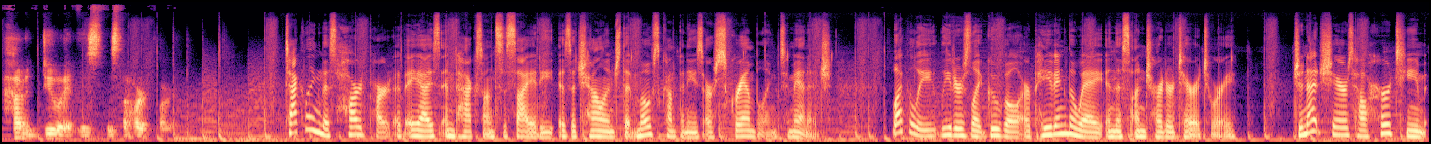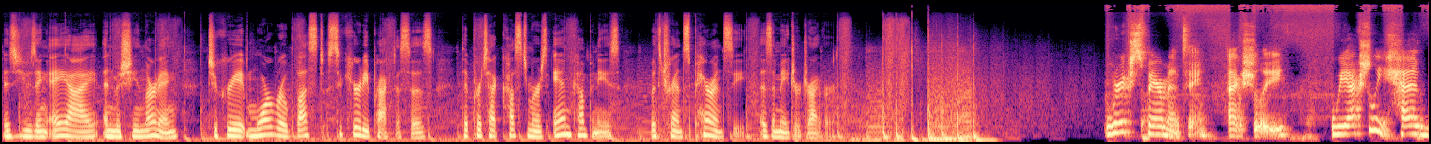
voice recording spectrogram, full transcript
How to do it is, is the hard part. Tackling this hard part of AI's impacts on society is a challenge that most companies are scrambling to manage. Luckily, leaders like Google are paving the way in this uncharted territory. Jeanette shares how her team is using AI and machine learning to create more robust security practices that protect customers and companies with transparency as a major driver. We're experimenting, actually. We actually have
